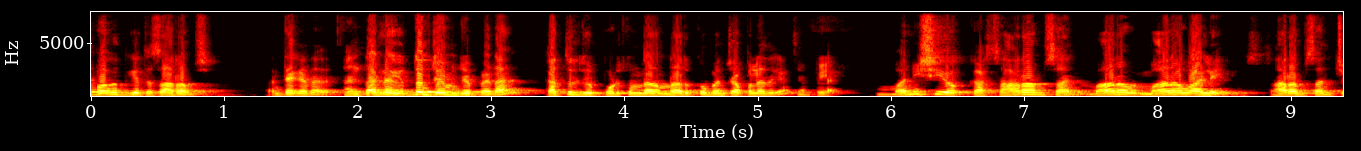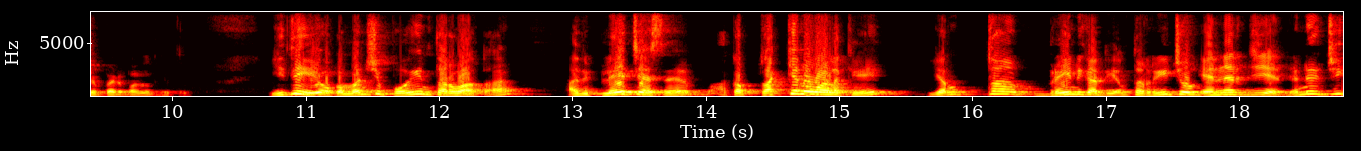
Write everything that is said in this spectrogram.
భగవద్గీత సారాంశం. అంతే కదా. దాంట్లో యుద్ధం చేయమని చెప్పాడా? కత్తులు చూ- పొడుచుకుని న- నరుకోమని చెప్పలేదుగా? చెప్పలే. మనిషి యొక్క సారాంశాన్ని మానవ మానవాళి సారాంశాన్ని చెప్పాడు భగవద్గీత ఇది ఒక మనిషి పోయిన తర్వాత అది ప్లే చేస్తే అక్కడ తక్కిన వాళ్ళకి ఎంత బ్రెయిన్కి అది ఎంత రీచ్ అవుతుంది? ఎనర్జీ అది. ఎనర్జీ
